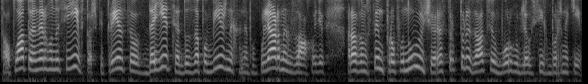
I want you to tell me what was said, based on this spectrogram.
та оплату енергоносіїв. Тож підприємство вдається до запобіжних непопулярних заходів, разом з тим пропонуючи реструктуризацію боргу для усіх боржників.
